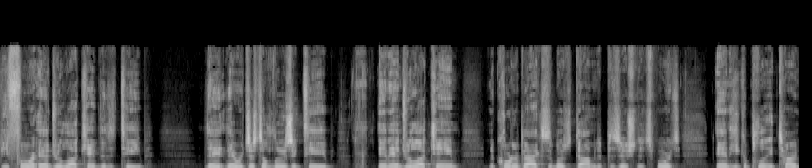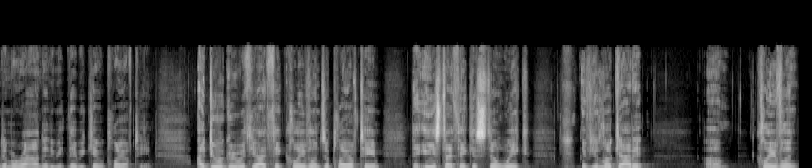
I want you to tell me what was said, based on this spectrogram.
before Andrew Luck came to the team, they, they were just a losing team. And Andrew Luck came, the quarterback is the most dominant position in sports, and he completely turned them around, and he, they became a playoff team. I do agree with you. I think Cleveland's a playoff team. The East, I think, is still weak. If you look at it, um, Cleveland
